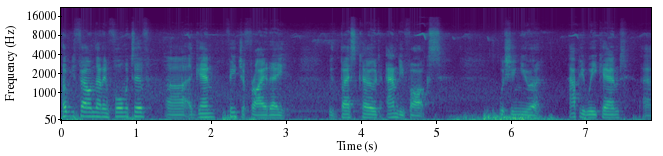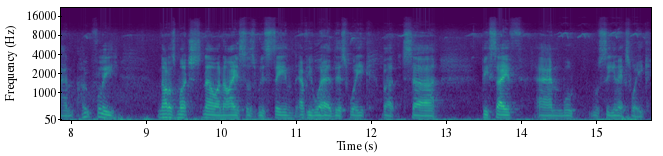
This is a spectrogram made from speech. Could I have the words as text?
Hope you found that informative. Uh, again, Feature Friday with BestCode Andy Fox. Wishing you a happy weekend and hopefully not as much snow and ice as we've seen everywhere this week. But uh, be safe and we'll we'll see you next week.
